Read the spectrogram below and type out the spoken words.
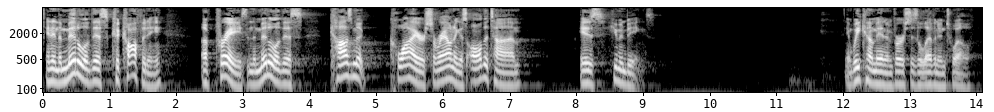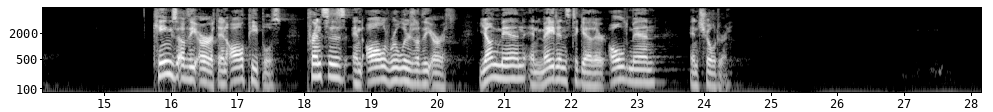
And in the middle of this cacophony of praise, in the middle of this cosmic choir surrounding us all the time, is human beings. And we come in in verses 11 and 12. Kings of the earth and all peoples, princes and all rulers of the earth, young men and maidens together, old men and children.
